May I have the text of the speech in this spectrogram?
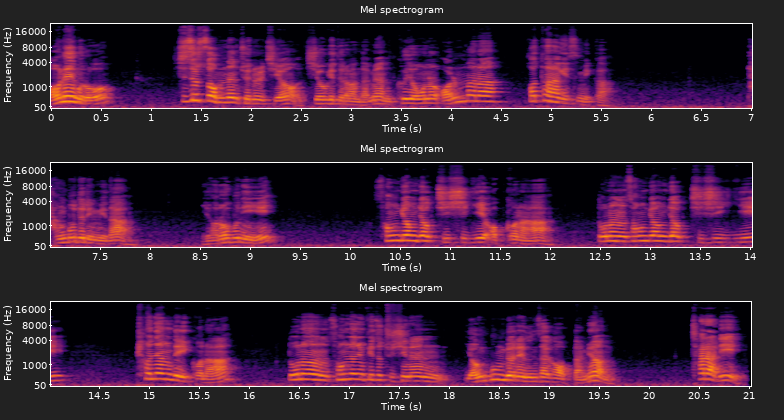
언행으로 씻을 수 없는 죄를 지어 지옥에 들어간다면 그 영혼은 얼마나 허탄하겠습니까? 당부드립니다. 여러분이 성경적 지식이 없거나 또는 성경적 지식이 편향돼 있거나 또는 성령님께서 주시는 영분별의 은사가 없다면 차라리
